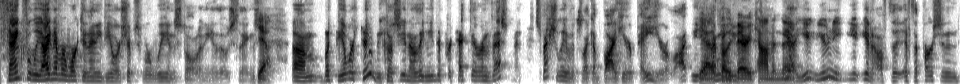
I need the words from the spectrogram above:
thankfully I never worked in any dealerships where we installed any of those things. Yeah. Um, but dealers do because you know they need to protect their investment, especially if it's like a buy here, pay here a lot. You- Yeah. I That's probably you- very common there. Yeah, you you need you, you know if the if the person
